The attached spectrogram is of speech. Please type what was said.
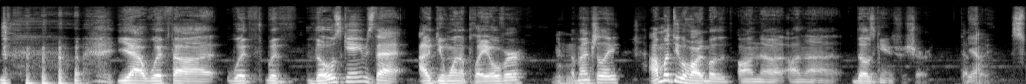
yeah, with uh with with those games that I do want to play over mhm. eventually, I'm gonna do hard mode on uh on uh those games for sure. Yeah. S-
